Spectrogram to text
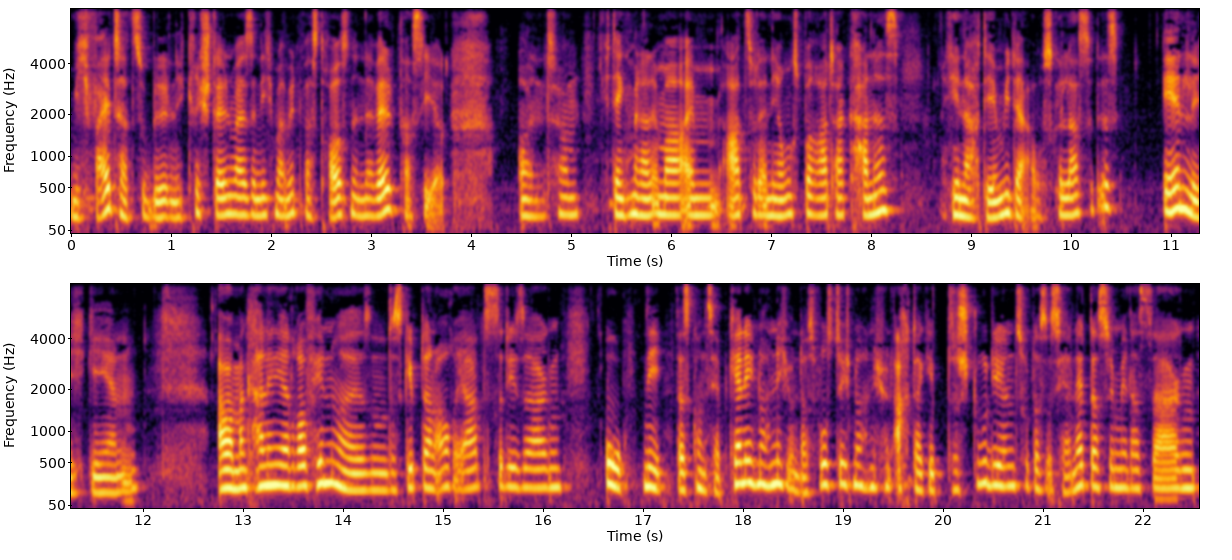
mich weiterzubilden. Ich kriege stellenweise nicht mal mit, was draußen in der Welt passiert. Und ähm, ich denke mir dann immer, einem Arzt oder Ernährungsberater kann es je nachdem, wie der ausgelastet ist, ähnlich gehen. Aber man kann ihn ja darauf hinweisen. Und es gibt dann auch Ärzte, die sagen, oh, nee, das Konzept kenne ich noch nicht und das wusste ich noch nicht. Und ach, da gibt es Studien zu, das ist ja nett, dass sie mir das sagen.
